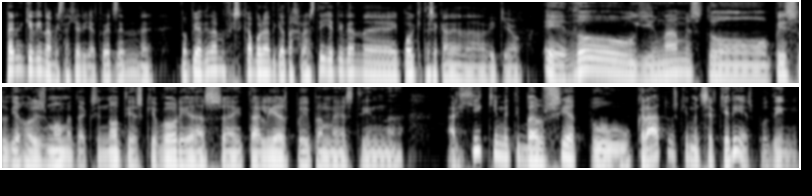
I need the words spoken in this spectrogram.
παίρνει και δύναμη στα χέρια του, έτσι δεν είναι. Την οποία δύναμη φυσικά μπορεί να την καταχραστεί γιατί δεν ε, υπόκειται σε κανένα δίκαιο. Ε, Εδώ γυρνάμε στο πίσω διαχωρισμό μεταξύ νότιας και βόρειας ε, Ιταλίας που είπαμε στην ε, αρχή και με την παρουσία του κράτους και με τις ευκαιρίες που δίνει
